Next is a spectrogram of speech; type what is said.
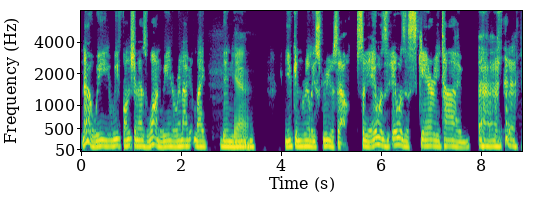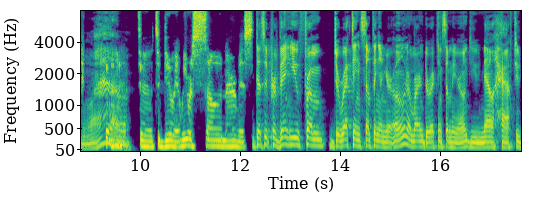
no we we function as one we we're not like then Yeah. you you can really screw yourself so yeah it was it was a scary time uh, Wow. to to do it we were so nervous Does it prevent you from directing something on your own or Martin directing something on your own? Do you now have to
